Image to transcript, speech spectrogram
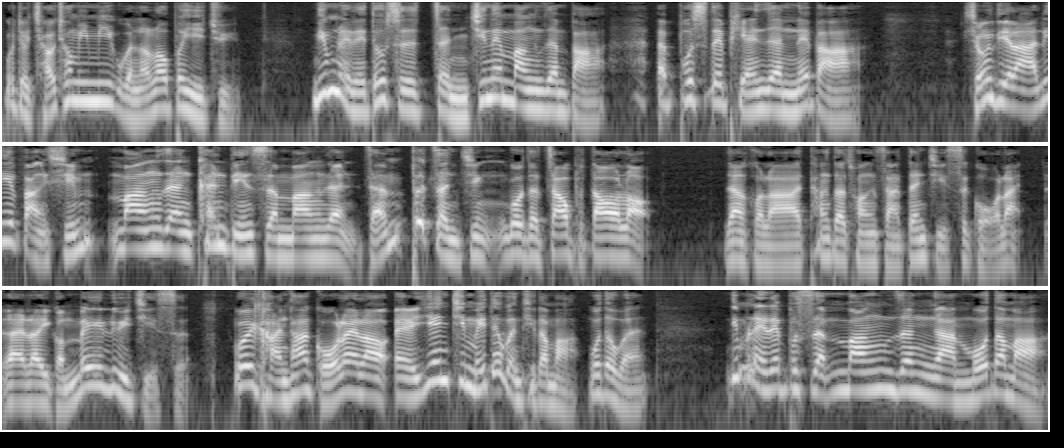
我就悄悄咪咪问了老板一句：“你们那的都是正经的盲人吧？呃，不是得骗人的吧？”兄弟啦，你放心，盲人肯定是盲人，正不正经我都找不到了。然后呢，躺到床上等技师过来，来了一个美女技师。我一看她过来了，哎，眼睛没得问题的嘛，我就问：你们那里不是盲人按摩的嘛？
